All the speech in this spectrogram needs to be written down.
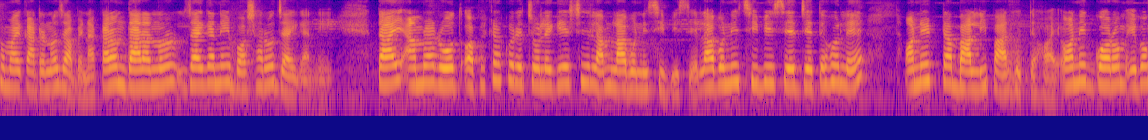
সময় কাটানো যাবে না, কারণ দাঁড়ানোর জায়গা নেই, বসারও জায়গা নেই। তাই আমরা রোদ অপেক্ষা করে চলে গিয়েছিলাম লাবণী সিবিসে। লাবণী সিবিসে যেতে হলে অনেকটা বালি পার হতে হয়, অনেক গরম এবং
